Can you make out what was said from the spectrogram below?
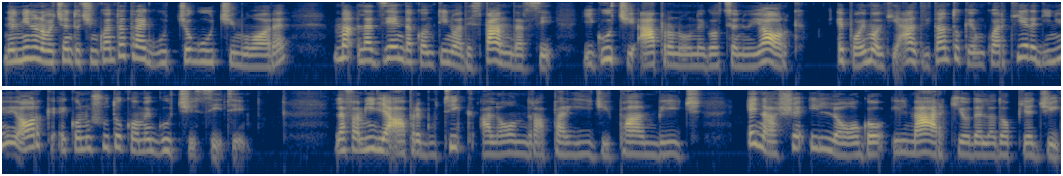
Nel 1953 Guccio Gucci muore, ma l'azienda continua ad espandersi. I Gucci aprono un negozio a New York e poi molti altri, tanto che un quartiere di New York è conosciuto come Gucci City. La famiglia apre boutique a Londra, Parigi, Palm Beach e nasce il logo, il marchio della doppia G.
